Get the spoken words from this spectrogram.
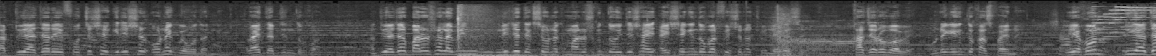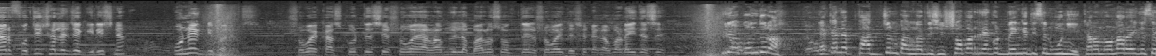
আর দুই হাজার এই পঁচিশের গ্রিসের অনেক ব্যবধান কিন্তু রাইতার দিন তো দুই হাজার বারো সালে আমি নিজে দেখছি অনেক মানুষ কিন্তু ওই দেশে আইসা কিন্তু আবার পিছনে চলে গেছে। কাজের অভাবে। অনেকে কিন্তু কাজ পায় নাই। এখন দুই হাজার পঁচিশ সালের যে গিরিস না অনেক ডিফারেন্স সবাই কাজ করতেছে সবাই আলহামদুলিল্লাহ ভালো চলতে সবাই দেশে টাকা পাঠাইতেছে। প্রিয় বন্ধুরা এখানে পাঁচজন বাংলাদেশি সবার রেকর্ড ভেঙে দিয়েছেন উনি কারণ ওনার হয়ে গেছে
